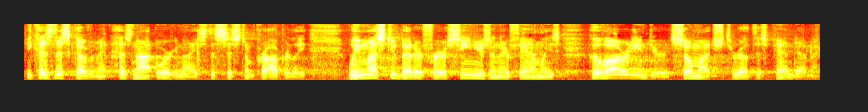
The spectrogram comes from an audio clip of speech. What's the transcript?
because this government has not organized the system properly. We must do better for our seniors and their families who have already endured so much throughout this pandemic.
